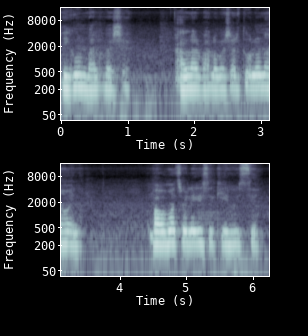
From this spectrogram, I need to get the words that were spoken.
দ্বিগুণ ভালোবাসে। আল্লাহর ভালোবাসার তুলনা হয় না। বাবা মা চলে গেছে, কি হয়েছে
